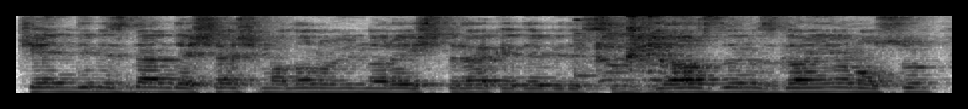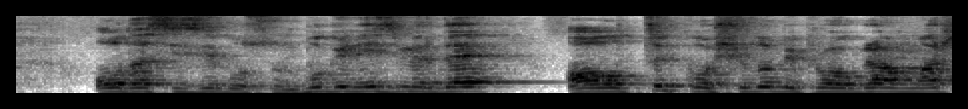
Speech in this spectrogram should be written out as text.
kendinizden de şaşmadan oyunlara iştirak edebilirsiniz. Yazdığınız ganyan olsun, o da sizi bulsun. Bugün İzmir'de 6 koşulu bir program var.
